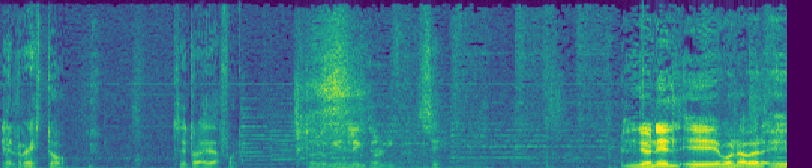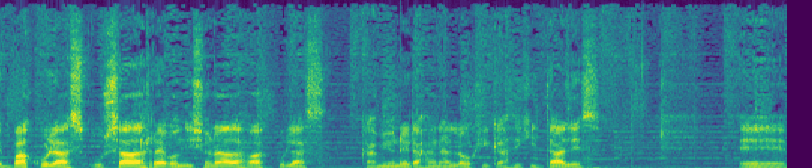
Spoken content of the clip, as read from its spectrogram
El resto se trae de afuera. Todo lo que es electrónica. Sí. Leonel, eh, bueno, a ver, eh, básculas usadas reacondicionadas, básculas camioneras analógicas, digitales, eh,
